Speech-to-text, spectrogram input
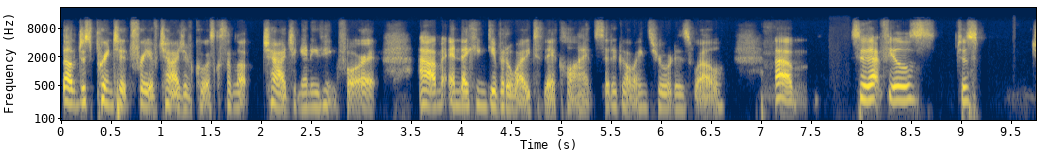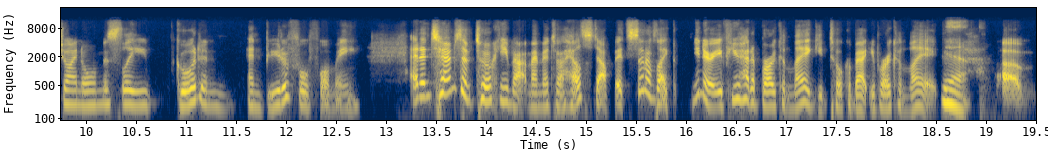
they'll just print it free of charge, of course, because I'm not charging anything for it. Um, and they can give it away to their clients that are going through it as well. Um, so that feels just ginormously good and, and beautiful for me. And in terms of talking about my mental health stuff, it's sort of like, you know, if you had a broken leg, you'd talk about your broken leg. Yeah. Um,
